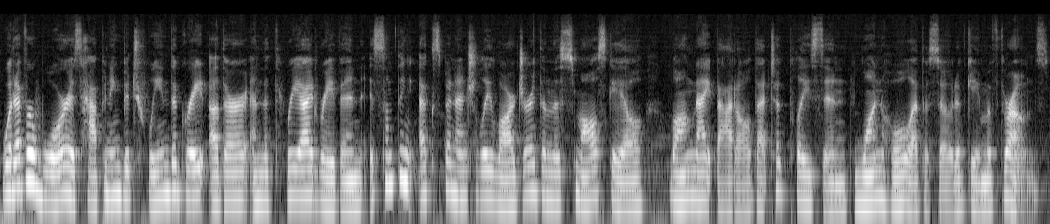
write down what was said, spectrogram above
Whatever war is happening between the Great Other and the Three Eyed Raven is something exponentially larger than the small scale Long Night battle that took place in one whole episode of Game of Thrones.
